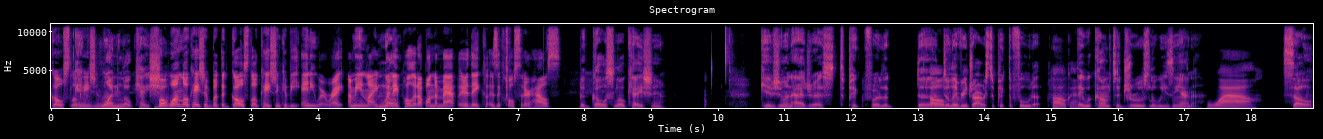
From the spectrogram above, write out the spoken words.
ghost locations. in one location. But one location, but the ghost location could be anywhere, right? I mean, like when they pull it up on the map, are they is it close to their house? the ghost location gives you an address to pick for the the Oh, delivery drivers to pick the food up. Oh, okay. They would come to Dreux's, Louisiana. Wow. So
